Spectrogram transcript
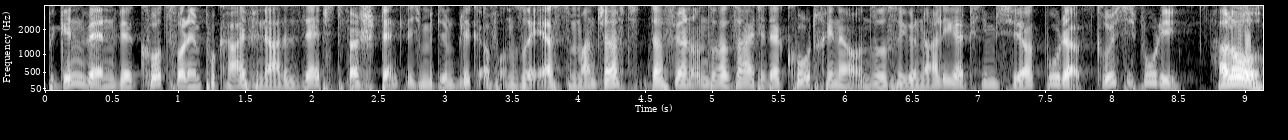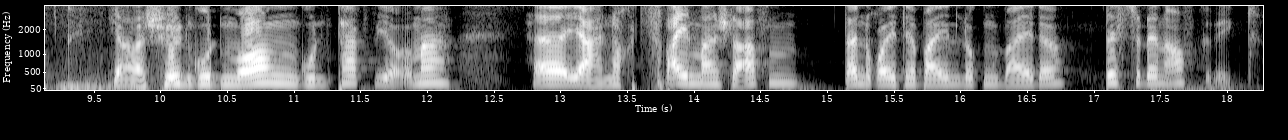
Beginnen werden wir kurz vor dem Pokalfinale selbstverständlich mit dem Blick auf unsere erste Mannschaft. Dafür an unserer Seite der Co-Trainer unseres Regionalliga-Teams Jörg Buder. Grüß dich, Budi. Hallo. Ja, schönen guten Morgen, guten Tag, wie auch immer. Äh, ja, noch zweimal schlafen, dann rollt der Bein Luckenweide. Bist du denn aufgeregt?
